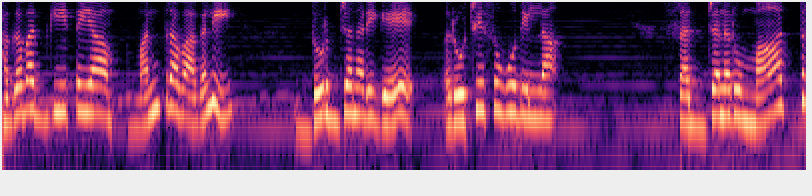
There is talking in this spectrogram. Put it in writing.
ಭಗವದ್ಗೀತೆಯ ಮಂತ್ರವಾಗಲಿ, ದುರ್ಜನರಿಗೆ ರುಚಿಸುವುದಿಲ್ಲ. ಸಜ್ಜನರು ಮಾತ್ರ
